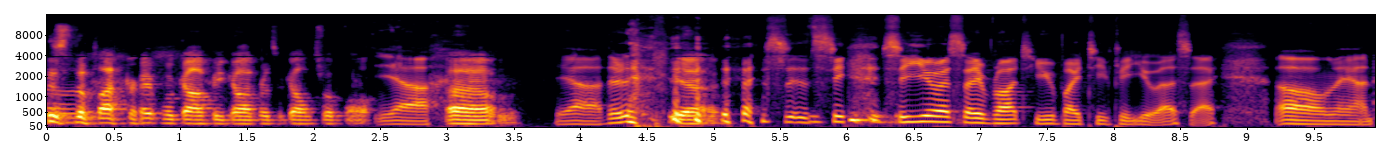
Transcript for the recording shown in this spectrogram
is the Black Rifle Coffee Conference of college football. Yeah. Um, Yeah, there- Yeah. C- C- CUSA brought to you by TPUSA. Oh man,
